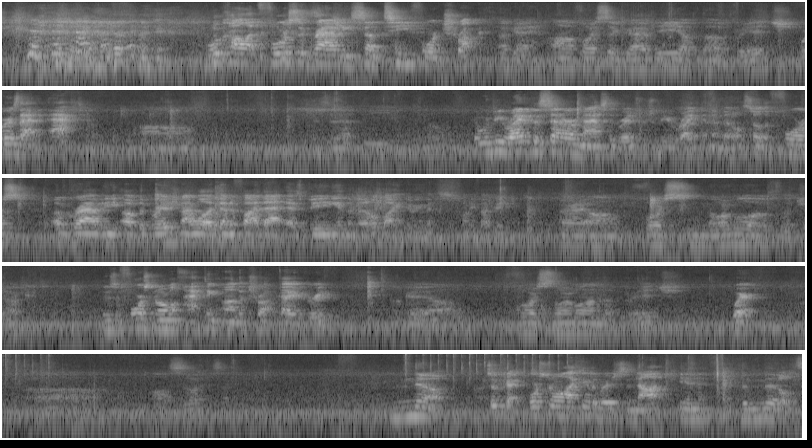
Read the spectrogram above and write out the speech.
We'll call it force of gravity sub T for truck. okay. Um, force of gravity of the bridge. Where is that act? Um, is it at the middle? It would be right at the center of mass of the bridge, which would be right in the middle. So the force of gravity of the bridge, and I will identify that as being in the middle by doing this 25 feet. All right. Um, force normal of the truck. There's a force normal acting on the truck, I agree. Okay. Um, force normal on the bridge. Where? Uh, also at the center. No. It's okay. Force normal acting on the bridge is not in the middle.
